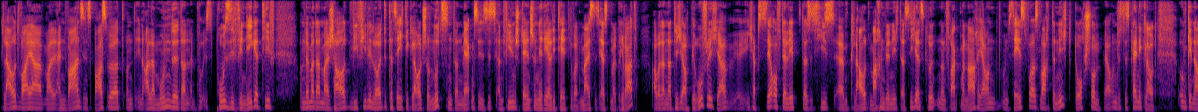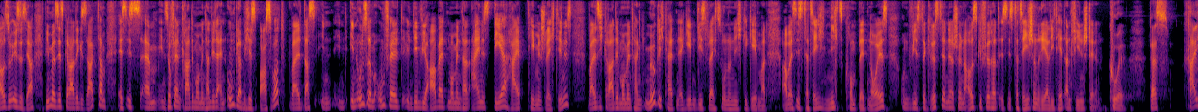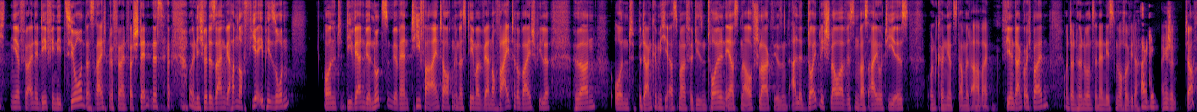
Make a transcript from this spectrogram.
Cloud war ja mal ein Wahnsinns-Buzzword und in aller Munde, dann positiv wie negativ. Und wenn man dann mal schaut, wie viele Leute tatsächlich die Cloud schon nutzen, dann merken sie, es ist an vielen Stellen schon eine Realität geworden. Meistens erstmal privat, aber dann natürlich auch beruflich. Ja, ich habe es sehr oft erlebt, dass es hieß, ähm, Cloud machen wir nicht aus Sicherheitsgründen. Dann fragt man nach, ja, und, und Salesforce macht er nicht? Doch schon. Ja, und ist keine Cloud. Und genau so ist es. Ja, wie wir es jetzt gerade gesagt haben, es ist ähm, insofern gerade momentan wieder ein unglaubliches Buzzword, weil das in, in, in unserem Umfeld, in dem wir arbeiten, momentan eines der Hype-Themen schlechthin ist, weil weil sich gerade momentan Möglichkeiten ergeben, die es vielleicht so noch nicht gegeben hat. Aber es ist tatsächlich nichts komplett Neues. Und wie es der Christian ja schön ausgeführt hat, es ist tatsächlich schon Realität an vielen Stellen. Cool. Das reicht mir für eine Definition, das reicht mir für ein Verständnis. Und ich würde sagen, wir haben noch vier Episoden. Und die werden wir nutzen. Wir werden tiefer eintauchen in das Thema. Wir werden noch weitere Beispiele hören und bedanke mich erstmal für diesen tollen ersten Aufschlag. Wir sind alle deutlich schlauer, wissen, was IoT ist und können jetzt damit arbeiten. Vielen Dank euch beiden und dann hören wir uns in der nächsten Woche wieder. Danke. Dankeschön. Ciao.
